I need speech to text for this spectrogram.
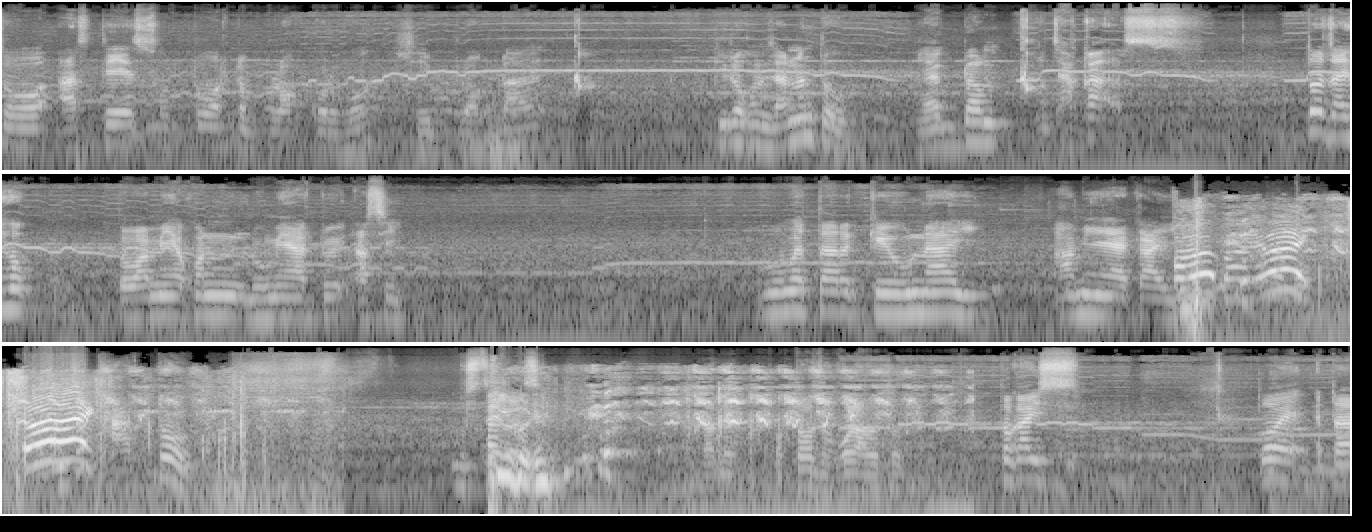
তো আজকে ছোট্ট একটা ব্লগ করব। সেই ব্লগটা কীরকম জানেন তো? একদম ঝাকাস। তো যাই হোক তো আমি এখন রুমে একটু আসি রুমে তার কেউ নাই আমি একাই। থাকতো বুঝতে কত ঝগড়া হতো। তো গাইস তো এটা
